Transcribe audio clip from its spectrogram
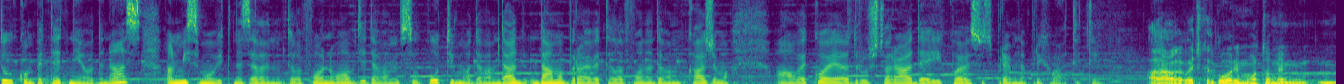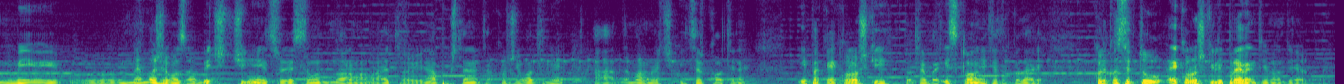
tu kompetentnije od nas, ali mi smo uvijek na zelenom telefonu ovdje da vam se uputimo, da vam da damo brojeve telefona da vam kažemo ovaj, koje društva rade i koje su spremna prihvatiti. Ali već kad govorimo o tome, mi uh, ne možemo zaobići činjenicu jesmo normalno, eto, i napuštene tako životinje, a da moram reći i crkotine. Ipak ekološki to treba iskloniti i tako dalje. Koliko se tu ekološki ili preventivno djeluje?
